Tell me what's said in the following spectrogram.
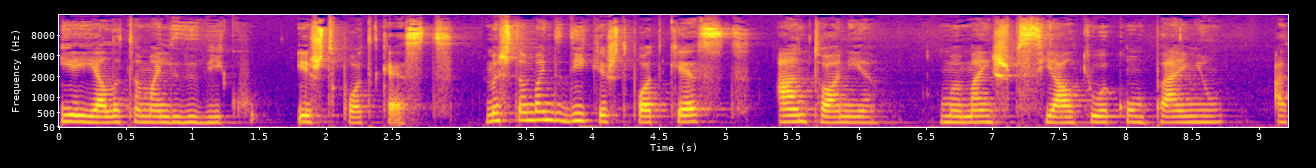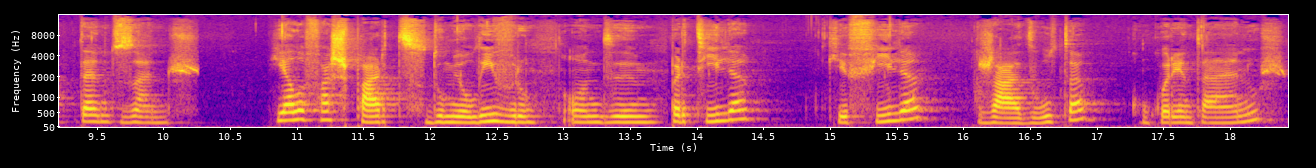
E a ela também lhe dedico este podcast. Mas também dedico este podcast à Antónia, uma mãe especial que eu acompanho há tantos anos. E ela faz parte do meu livro, onde partilha que a filha, já adulta, com 40 anos,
